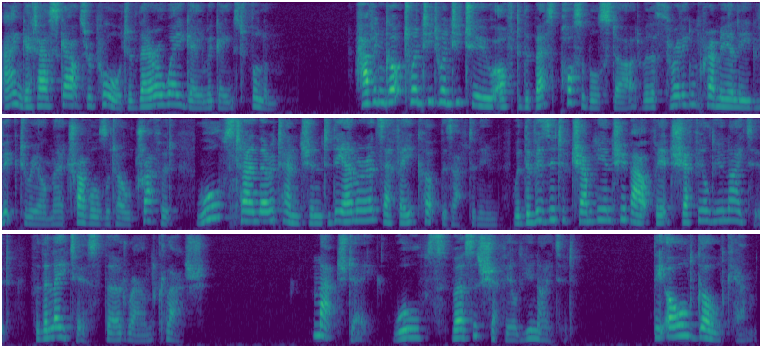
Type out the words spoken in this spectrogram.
and get our scouts' report of their away game against Fulham. Having got 2022 off to the best possible start with a thrilling Premier League victory on their travels at Old Trafford, Wolves turn their attention to the Emirates FA Cup this afternoon with the visit of Championship outfit Sheffield United for the latest third round clash. Match day Wolves vs Sheffield United. The Old Gold Camp.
